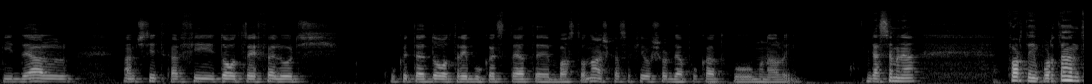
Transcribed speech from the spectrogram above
Ideal, am citit că ar fi două, trei feluri cu câte două, trei bucăți tăiate bastonaj ca să fie ușor de apucat cu mâna lui. De asemenea, foarte important,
